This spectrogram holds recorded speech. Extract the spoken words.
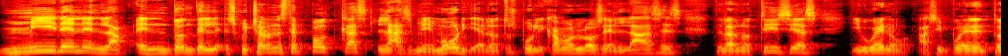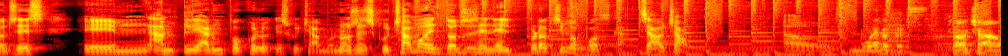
Miren en, la, en donde escucharon este podcast las memorias. Nosotros publicamos los enlaces de las noticias y bueno, así pueden entonces em, ampliar un poco lo que escuchamos. Nos escuchamos entonces en el próximo podcast. Chao, chao. Bueno, pues, chao, chao.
